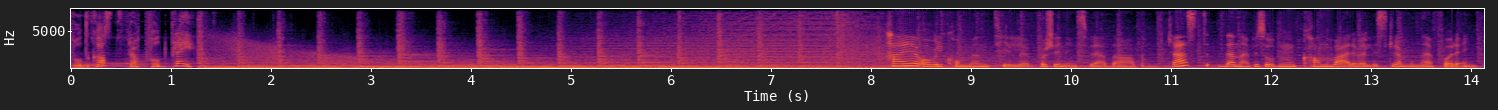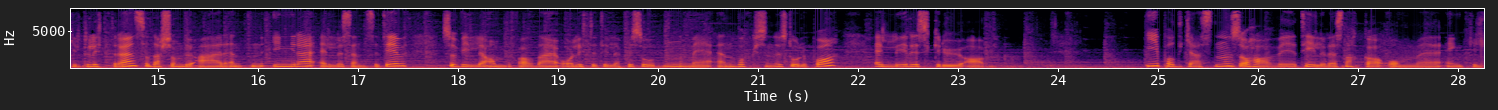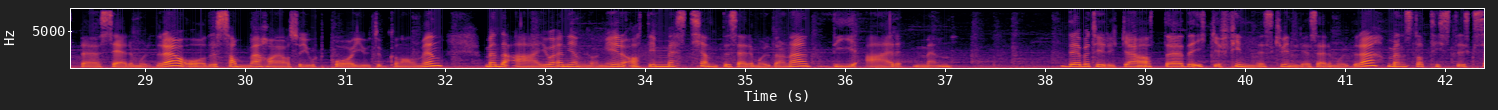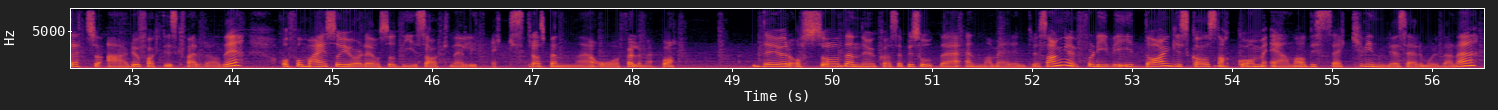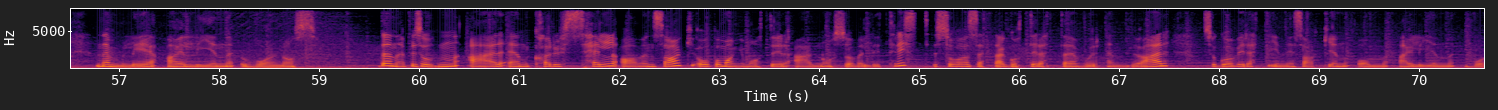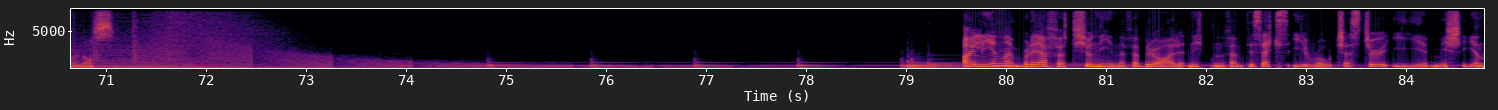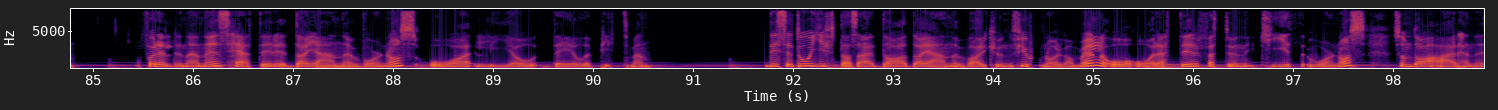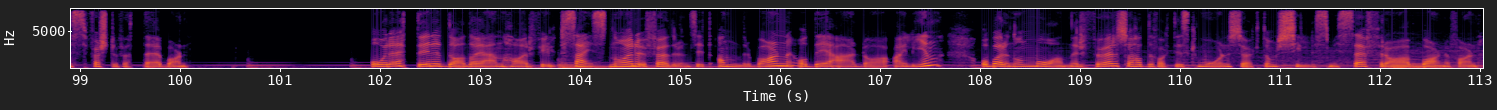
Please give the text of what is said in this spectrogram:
en podkast fra Podplay. Hei og velkommen til Forsvinningsfredag podkast. Denne episoden kan være veldig skremmende for enkelte lyttere, så dersom du er enten yngre eller sensitiv, så vil jeg anbefale deg å lytte til episoden med en voksen du stoler på, eller skru av. I podkasten så har vi tidligere snakka om eh, enkelte seriemordere, og det samme har jeg også gjort på YouTube-kanalen min. Men det er jo en gjenganger at de mest kjente seriemorderne, de er menn. Det betyr ikke at eh, det ikke finnes kvinnelige seriemordere, men statistisk sett så er det jo faktisk færre av de. Og for meg så gjør det også de sakene litt ekstra spennende å følge med på. Det gjør også denne ukas episode enda mer interessant, fordi vi i dag skal snakke om en av disse kvinnelige seriemorderne, nemlig Eileen Warnos. Denne episoden er en karusell av en sak, og på mange måter er den også veldig trist, så sett deg godt til rette hvor enn du er, så går vi rett inn i saken om Eileen Warnos. Eileen ble født 29.2.1956 i Rochester i Michigan. Foreldrene hennes heter Diane Vornos og Leo Dale Pittman. Disse to gifta seg da Diane var kun 14 år gammel, og året etter fødte hun Keith Warnos, som da er hennes førstefødte barn. Året etter, da Diane har fylt 16 år, føder hun sitt andre barn, og det er da Eileen. Og bare noen måneder før så hadde faktisk moren søkt om skilsmisse fra barnefaren.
